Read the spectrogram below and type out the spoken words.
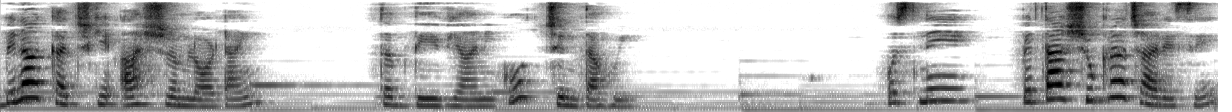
बिना कच्छ के आश्रम लौट आई, तब देवयानी को चिंता हुई। उसने पिता शुक्राचार्य से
